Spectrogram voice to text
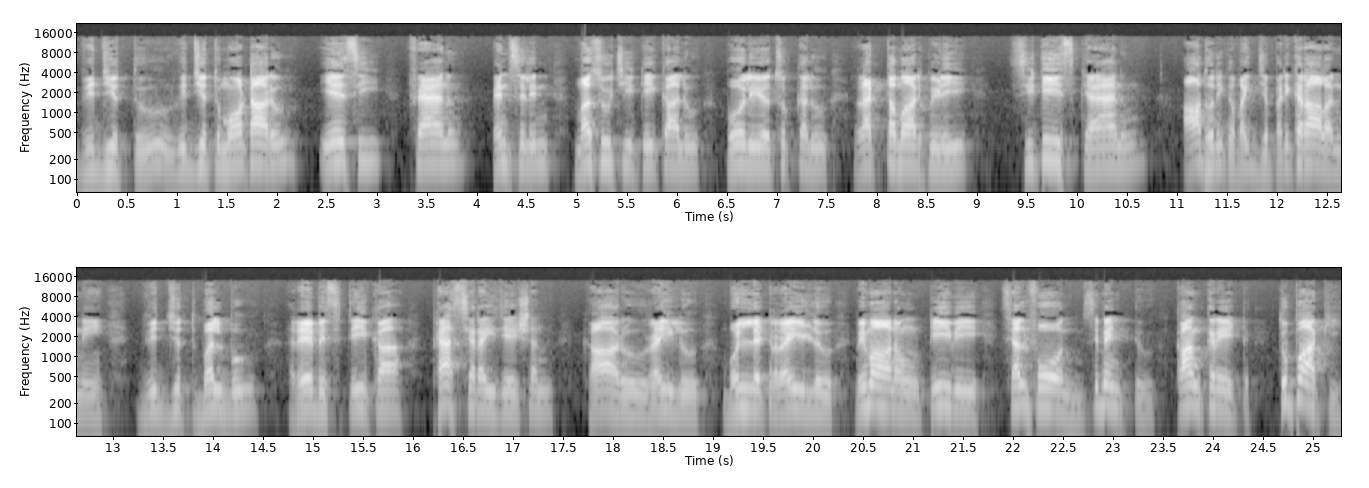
విద్యుత్తు విద్యుత్ మోటారు ఏసీ ఫ్యాను పెన్సిలిన్ మసూచి టీకాలు పోలియో చుక్కలు రక్త మార్పిడి సిటీ స్కాను ఆధునిక వైద్య పరికరాలన్నీ విద్యుత్ బల్బు రేబిస్ టీకా ఫ్యాస్చరైజేషన్ కారు రైలు బుల్లెట్ రైళ్ళు విమానం TV cell phone cement concrete తుపాకీ.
